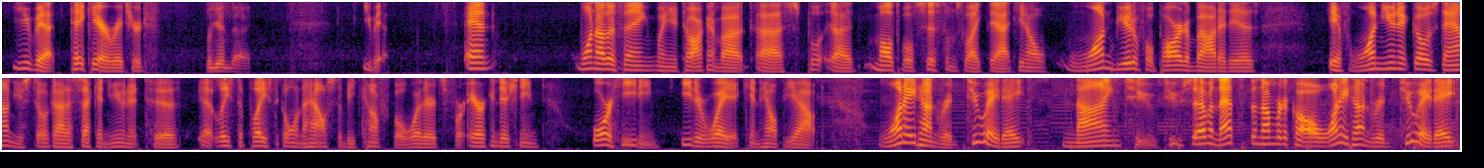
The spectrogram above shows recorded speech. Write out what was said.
You bet. Take care, Richard. Have a good day. You bet. And one other thing when you're talking about uh, spl- uh, multiple systems like that, you know, one beautiful part about it is if one unit goes down, you still got a second unit to at least a place to go in the house to be comfortable, whether it's for air conditioning or heating. Either way, it can help you out. 1 800 288 9227. That's the number to call 1 800 288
